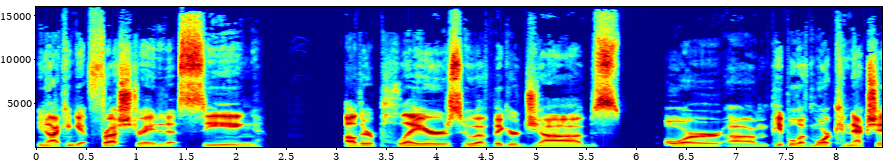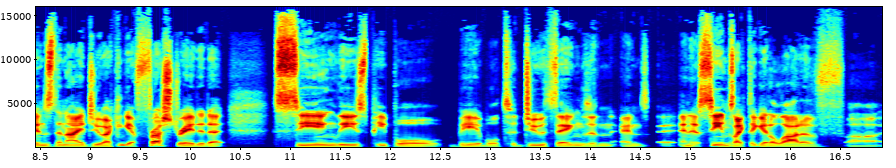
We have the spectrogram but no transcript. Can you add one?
You know, I can get frustrated at seeing other players who have bigger jobs or um, people who have more connections than I do. I can get frustrated at seeing these people be able to do things and and and it seems like they get a lot of uh,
